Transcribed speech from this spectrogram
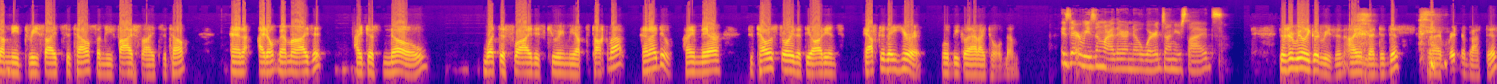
some need three slides to tell, some need five slides to tell. And I don't memorize it. I just know what the slide is queuing me up to talk about, and I do. I am there to tell a story that the audience, after they hear it, will be glad I told them. Is there a reason why there are no words on your slides? There's a really good reason. I invented this, and I've written about this.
